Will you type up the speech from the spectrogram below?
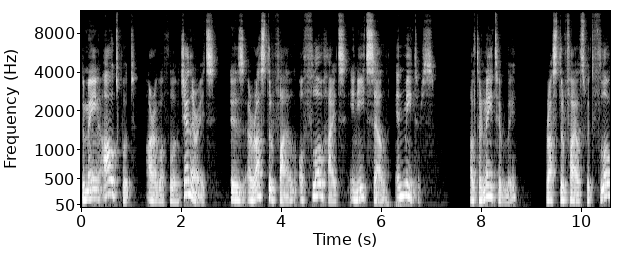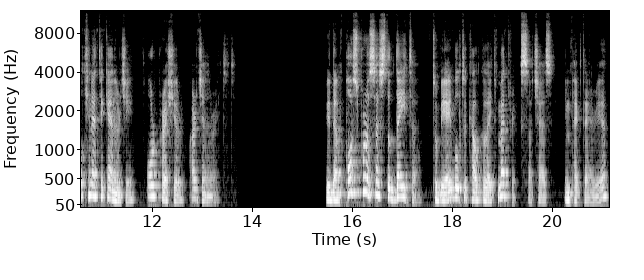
The main output AVA flow generates is a raster file of flow heights in each cell in meters. Alternatively, raster files with flow kinetic energy or pressure are generated. We then post-process the data to be able to calculate metrics such as impact area,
